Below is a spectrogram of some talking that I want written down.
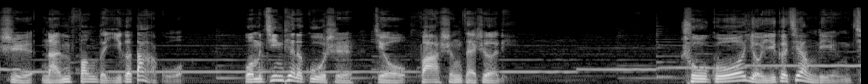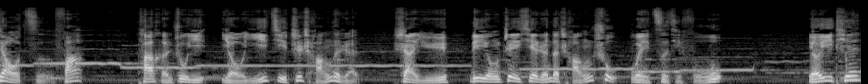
是南方的一个大国。我们今天的故事就发生在这里。楚国有一个将领叫子发，他很注意有一技之长的人，善于利用这些人的长处为自己服务。有一天，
